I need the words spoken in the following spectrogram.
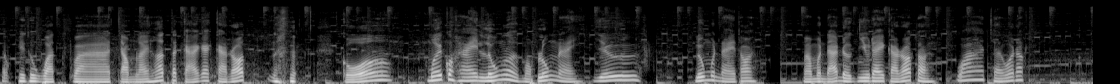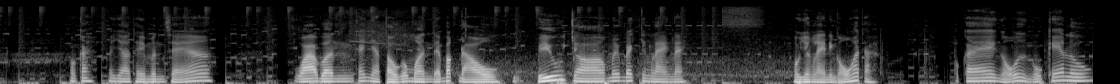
Sau khi thu hoạch và trồng lại hết tất cả các cà rốt của, mới có hai luống thôi, một luống này với luống bên này thôi. Mà mình đã được nhiêu đây cà rốt rồi? Quá trời quá đất. Ok, bây giờ thì mình sẽ qua bên cái nhà tù của mình để bắt đầu biếu cho mấy bác dân làng này. Ồ, dân làng đi ngủ hết à? Ok, ngủ thì ngủ ké luôn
